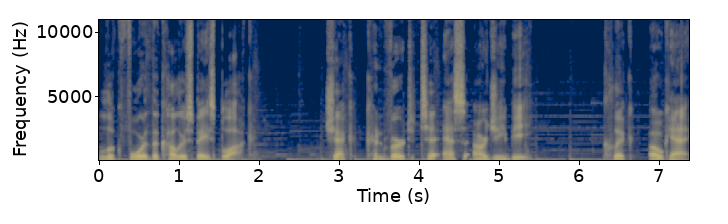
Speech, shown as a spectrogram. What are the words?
Look for the color space block. Check Convert to sRGB. Click OK.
